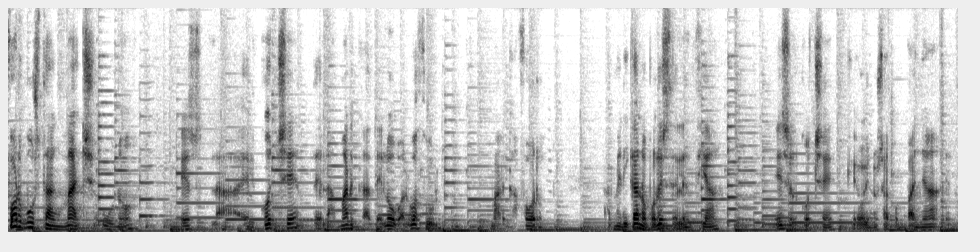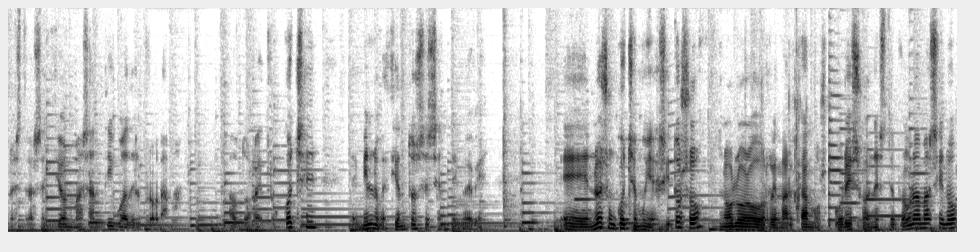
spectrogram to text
Ford Mustang Mach 1 es el coche de la marca de lobo albo azul, marca Ford, americano por excelencia, es el coche que hoy nos acompaña en nuestra sección más antigua del programa. Autorretro, coche de 1969. Eh, no es un coche muy exitoso, no lo remarcamos por eso en este programa, sino,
